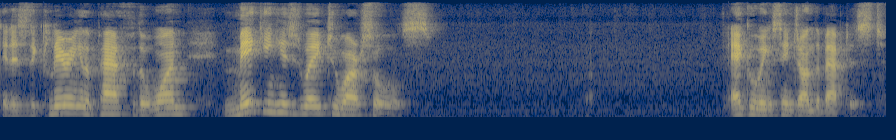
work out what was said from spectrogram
It is the clearing of the path for the one making his way to our souls. Echoing St. John the Baptist.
